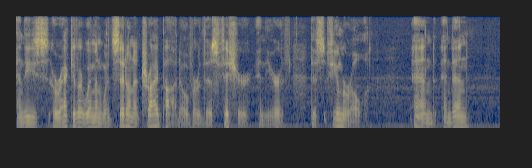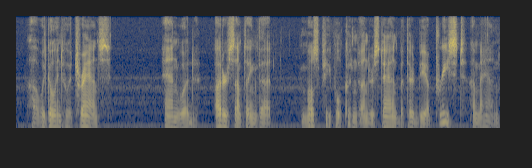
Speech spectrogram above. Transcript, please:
And these oracular women would sit on a tripod over this fissure in the earth, this fumarole, and, and then uh, would go into a trance and would utter something that most people couldn't understand, but there'd be a priest, a man,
